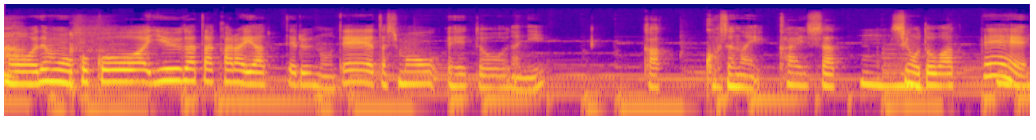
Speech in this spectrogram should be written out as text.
もう、でもここは夕方からやってるので、私も、えっ、と、何？学校じゃない、会社、仕事終わって、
